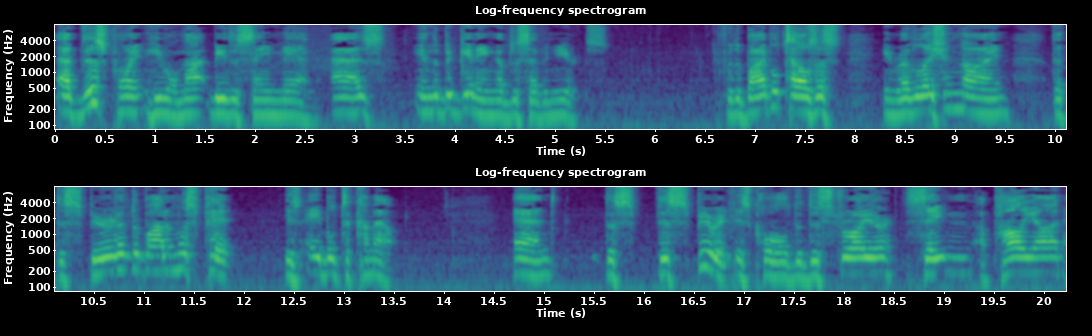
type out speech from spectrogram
at this point he will not be the same man as in the beginning of the seven years. For the Bible tells us in Revelation 9 that the spirit of the bottomless pit is able to come out. And this, this spirit is called the destroyer, Satan, Apollyon,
